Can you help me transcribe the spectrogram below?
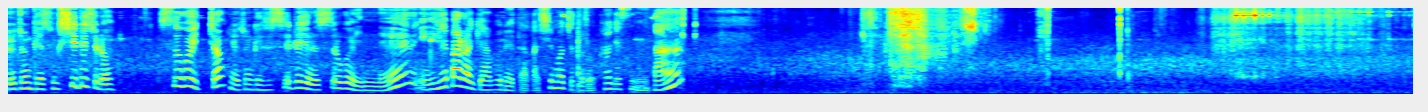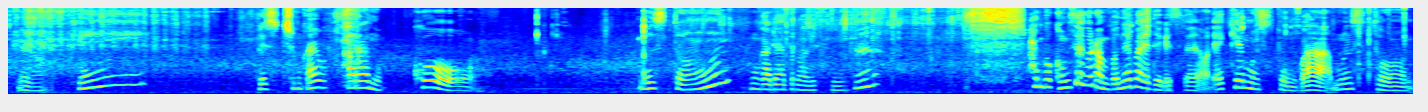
요즘 계속 시리즈로 쓰고 있죠? 요즘 계속 시리즈로 쓰고 있는 이 해바라기 화분에다가 심어주도록 하겠습니다. 이렇게 배수층 깔, 깔아놓고 몬스톤 분갈이 하도록 하겠습니다. 한번 검색을 한번 해봐야 되겠어요. 에케 문스톤과 문스톤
